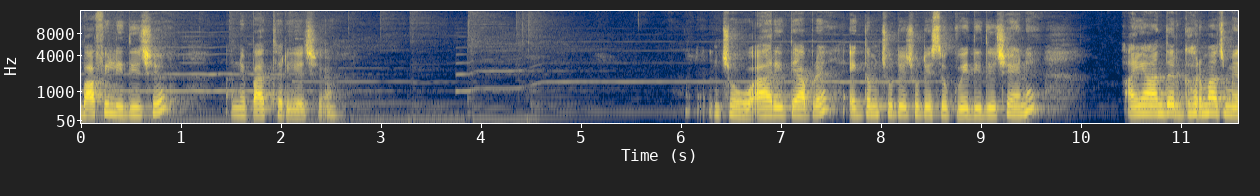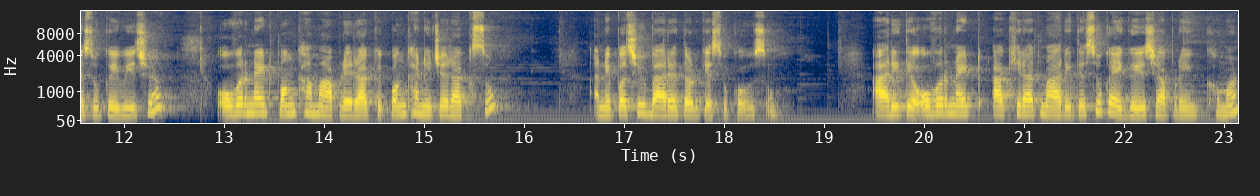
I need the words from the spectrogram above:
બાફી લીધી છે અને પાથરીએ છીએ. જો આ રીતે આપણે એકદમ છૂટી છૂટી સૂકવી દીધી છે એને. અહીંયા અંદર ઘરમાં જ મેં સૂકવી છે. ઓવરનાઇટ પંખામાં આપણે રાખી, પંખા નીચે રાખશું અને પછી બારે તડકે સૂકવશું. આ રીતે ઓવરનાઇટ આખી રાતમાં આ રીતે સુકાઈ ગઈ છે આપણી ખમણ.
